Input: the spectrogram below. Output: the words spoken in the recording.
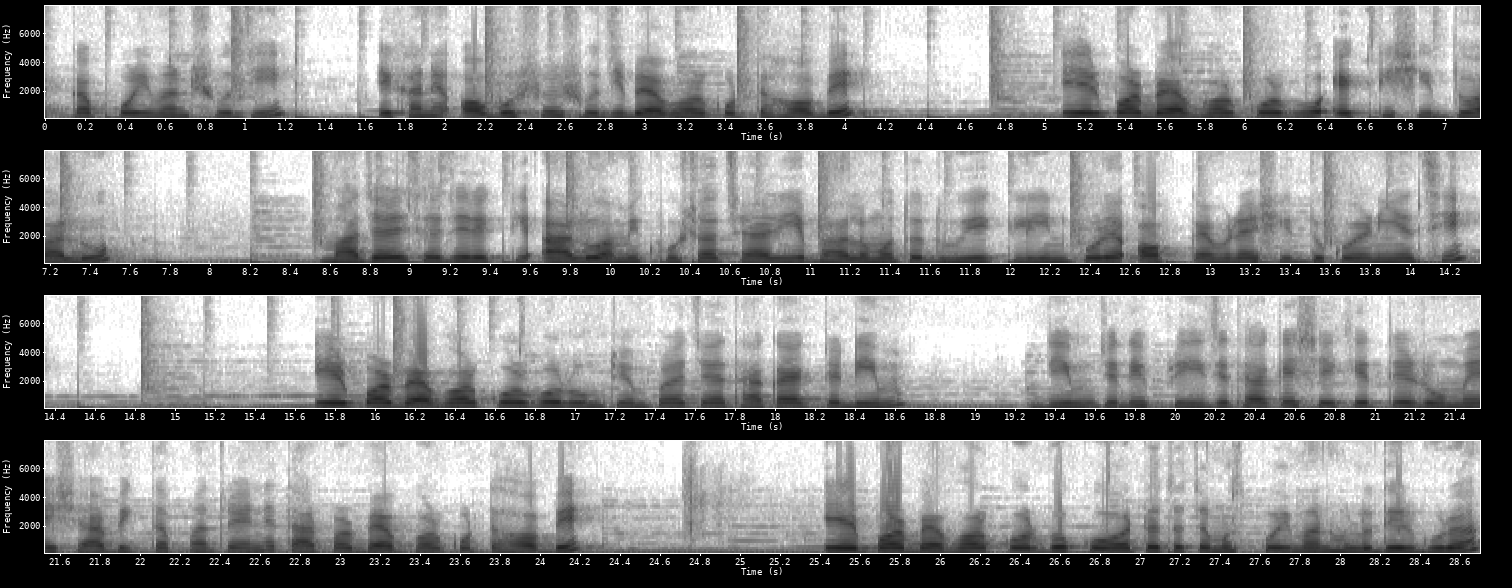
এক কাপ পরিমাণ সুজি। এখানে অবশ্যই সুজি ব্যবহার করতে হবে। এরপর ব্যবহার করব একটি সিদ্ধ আলু। মাঝারি সাইজের একটি আলু আমি খোসা ছাড়িয়ে ভালো মতো ধুয়ে ক্লিন করে অফ ক্যামেরায় সিদ্ধ করে নিয়েছি। এরপর ব্যবহার করব রুম টেম্পারেচারে থাকা একটা ডিম। ডিম যদি ফ্রিজে থাকে, সেক্ষেত্রে রুমের স্বাভাবিক তাপমাত্রা এনে তারপর ব্যবহার করতে হবে। এরপর ব্যবহার করব কোয়াটা চা চামচ পরিমাণ হলুদের গুঁড়া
